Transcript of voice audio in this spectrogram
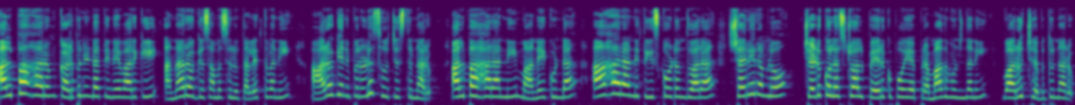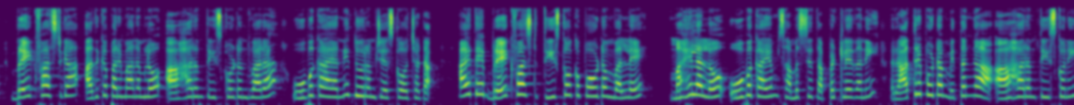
అల్పాహారం కడుపు నిండా తినేవారికి అనారోగ్య సమస్యలు తలెత్తవని ఆరోగ్య నిపుణులు సూచిస్తున్నారు. అల్పాహారాన్ని మానేయకుండా ఆహారాన్ని తీసుకోవడం ద్వారా శరీరంలో చెడు కొలెస్ట్రాల్ పేరుకుపోయే ప్రమాదం ఉందని వారు చెబుతున్నారు. బ్రేక్ఫాస్ట్గా అధిక పరిమాణంలో ఆహారం తీసుకోవడం ద్వారా ఊబకాయాన్ని దూరం చేసుకోవచ్చట. అయితే బ్రేక్ఫాస్ట్ తీసుకోకపోవటం వల్లే మహిళల్లో ఊబకాయం సమస్య తప్పట్లేదని రాత్రిపూట మితంగా ఆహారం తీసుకొని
